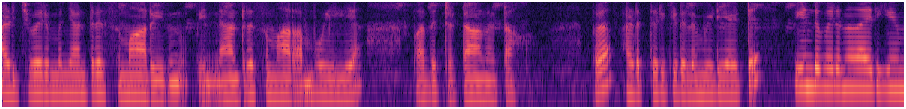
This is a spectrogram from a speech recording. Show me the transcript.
അടിച്ചു വരുമ്പോൾ ഞാൻ ഡ്രസ്സ് മാറിയിരുന്നു. പിന്നെ ആ ഡ്രസ്സ് മാറാൻ പോയില്ല. അപ്പം അതിട്ടിട്ടാണ് കേട്ടോ. അപ്പോൾ അടുത്തൊരു കിടലും വീഡിയോ ആയിട്ട് വീണ്ടും വരുന്നതായിരിക്കും.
